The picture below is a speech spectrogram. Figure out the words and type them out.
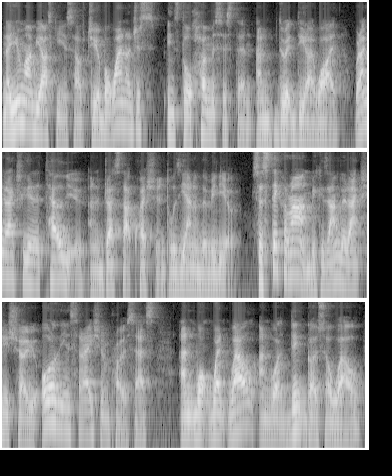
Now you might be asking yourself, Gio, but why not just install Home Assistant and do it DIY? Well, I'm actually to tell you and address that question towards the end of the video. So stick around because I'm to actually show you all of the installation process and what went well and what didn't go so well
